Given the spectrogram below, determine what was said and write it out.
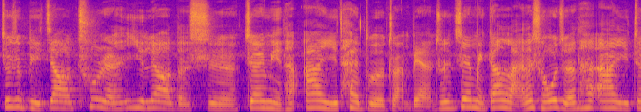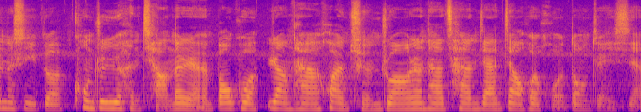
就是比较出人意料的是，Jamie 他阿姨态度的转变。就是 Jamie 刚来的时候，我觉得他阿姨真的是一个控制欲很强的人，包括让他换裙装，让他参加教会活动这些。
